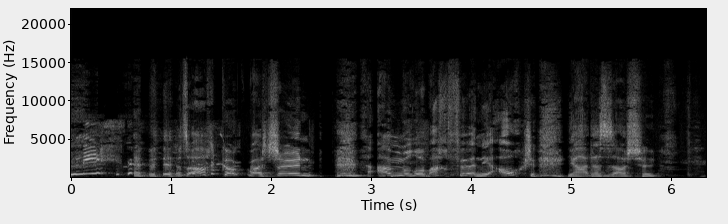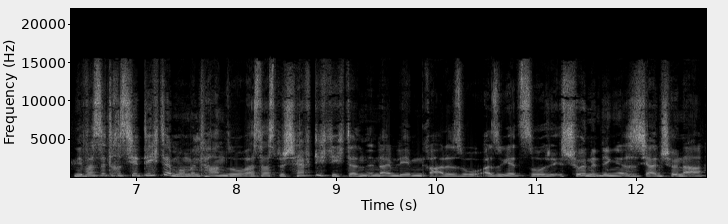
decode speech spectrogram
Nee. ach, guck mal, schön. Amrum, ach, Föhr, nee, auch schön. Ja, das ist auch schön. Nee, was interessiert dich denn momentan so? Was, was beschäftigt dich denn in deinem Leben gerade so? Also jetzt so schöne Dinge. Es ist ja ein schöner,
